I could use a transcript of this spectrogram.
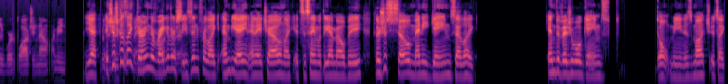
Actually worth watching now. I mean, Yeah, it's just because like during the regular season for like NBA and NHL, and like it's the same with the MLB. There's just so many games that like individual games don't mean as much. It's like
